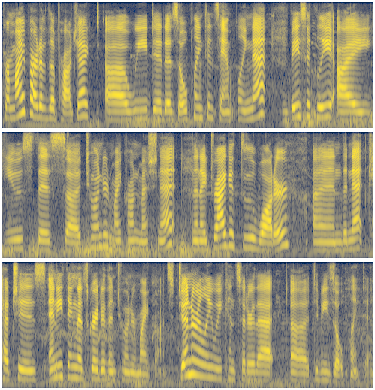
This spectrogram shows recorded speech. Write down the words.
For my part of the project, uh, we did a zooplankton sampling net. Basically, I use this uh, 200 micron mesh net, and then I drag it through the water and the net catches anything that's greater than 200 microns. Generally, we consider that uh, to be zooplankton.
